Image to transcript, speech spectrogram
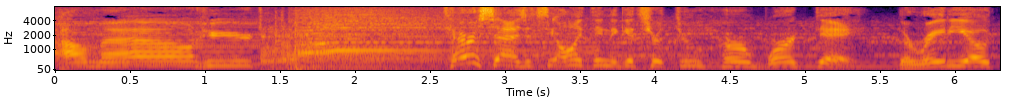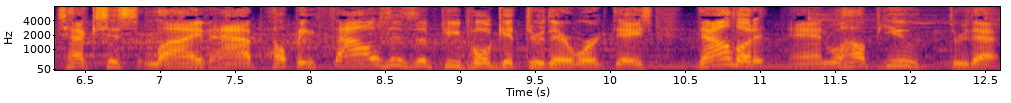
I'm out here. Tara says it's the only thing that gets her through her workday. The Radio Texas Live app helping thousands of people get through their workdays. Download it and we'll help you through that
